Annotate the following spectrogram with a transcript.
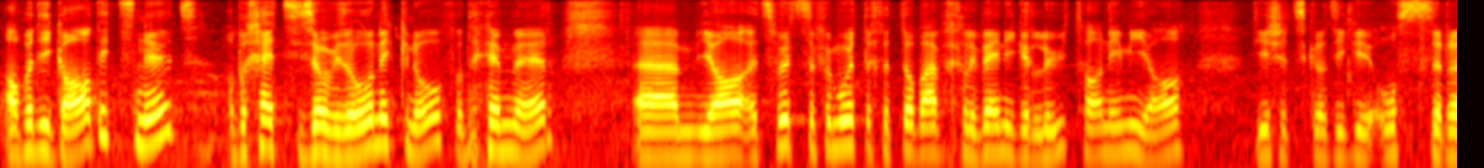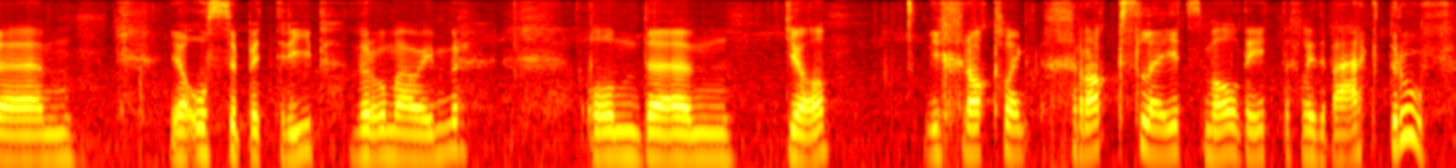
aber die geht jetzt nicht. Aber ich hätte sie sowieso nicht genommen, von dem her. Ähm, ja, jetzt wird es vermutlich dort oben einfach ein weniger Leute haben, nehme ich an. Die ist jetzt gerade ausser, ähm, ja, ausser Betrieb, warum auch immer. Und ähm, ja, ich kraxle jetzt mal dort ein bisschen den Berg drauf.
